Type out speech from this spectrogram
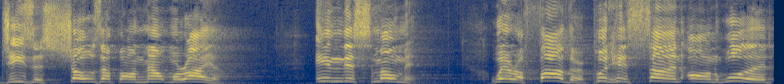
Jesus shows up on Mount Moriah in this moment where a father put his son on wood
